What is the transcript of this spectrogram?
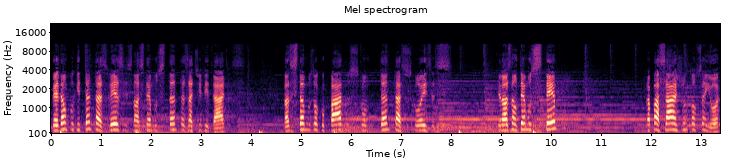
Perdão porque tantas vezes nós temos tantas atividades. Nós estamos ocupados com tantas coisas que nós não temos tempo para passar junto ao Senhor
